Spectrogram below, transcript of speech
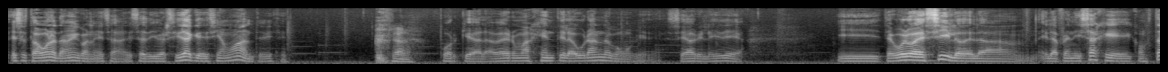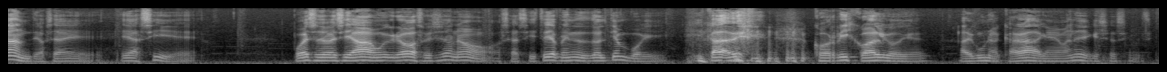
Eso está bueno también con esa, esa diversidad que decíamos antes, ¿viste? Claro. Porque al haber más gente laburando, como que se abre la idea. Y te vuelvo a decir lo del el aprendizaje constante, o sea, es, así. Eh. Por eso yo decía, ah, muy grosso, y yo no, o sea, si estoy aprendiendo todo el tiempo y, cada vez corrijo algo de alguna cagada que me mandé, que yo siempre.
